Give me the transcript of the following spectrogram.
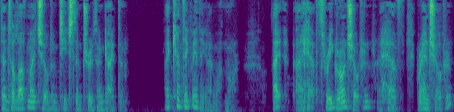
than to love my children, teach them truth, and guide them? I can't think of anything I'd want more. I, I have three grown children. I have grandchildren.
